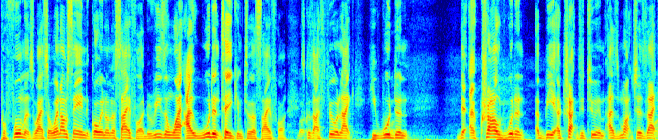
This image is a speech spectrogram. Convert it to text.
performance wise, so when I'm saying going on a cipher, the reason why I wouldn't take him to a cipher is because I feel like he wouldn't. The, a crowd wouldn't uh, be attracted to him as much as like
